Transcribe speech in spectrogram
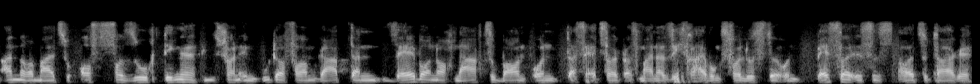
andere Mal zu oft versucht, Dinge, die es schon in guter Form Plattform gab, dann selber noch nachzubauen. Und das erzeugt aus meiner Sicht Reibungsverluste. Und besser ist es heutzutage,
